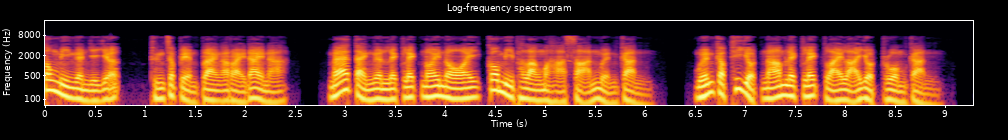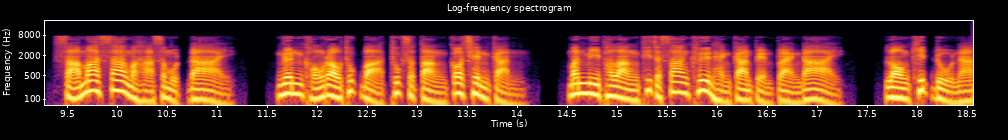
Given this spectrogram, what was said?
ต้องมีเงินเยอะๆ ถึงจะเปลี่ยนแปลงอะไรได้นะ แม้แต่เงินเล็กๆ น้อยๆ ก็มีพลังมหาศาลเหมือนกัน เหมือนกับที่หยดน้ำเล็กๆ หลายๆ หยดรวมกัน สามารถสร้างมหาสมุทรได้ เงินของเราทุกบาททุกสตังค์ก็เช่นกัน มันมีพลังที่จะสร้างคลื่นแห่งการเปลี่ยนแปลงได้ ลองคิดดูนะ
